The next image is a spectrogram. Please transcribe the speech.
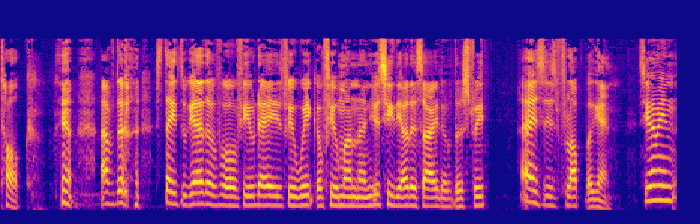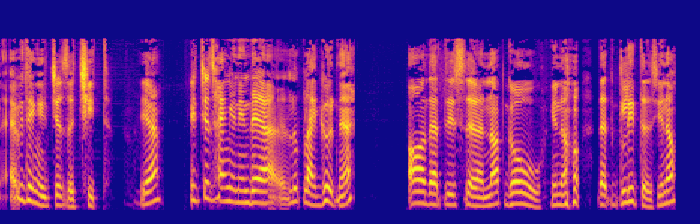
talk. After stay together for a few days, few weeks, a few months, and you see the other side of the street, it's just flop again. See, I mean, everything is just a cheat. Yeah, it's just hanging in there, look like good, eh? All that is uh, not gold, you know, that glitters, you know.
